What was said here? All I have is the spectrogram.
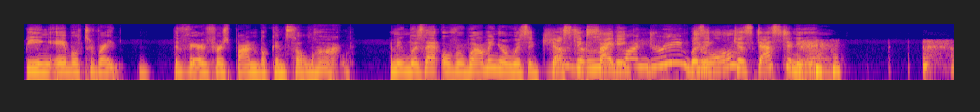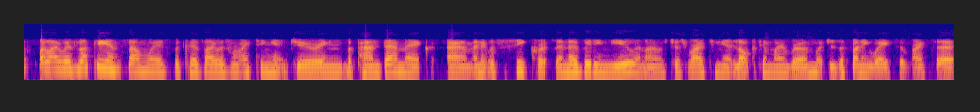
being able to write the very first Bond book in so long? I mean, was that overwhelming or was it just was exciting? dream, was Joel. it just destiny? Well, I was lucky in some ways because I was writing it during the pandemic, um, and it was a secret, so nobody knew, and I was just writing it locked in my room, which is a funny way to write a,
